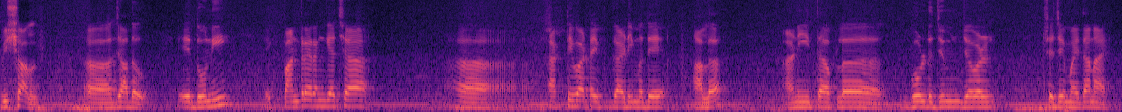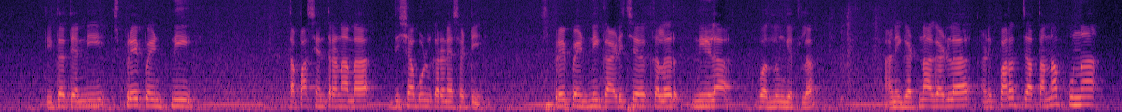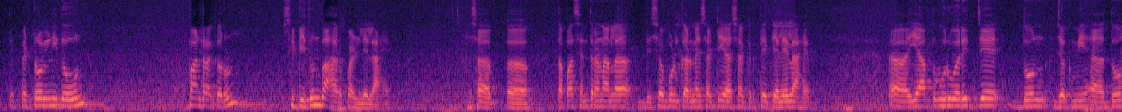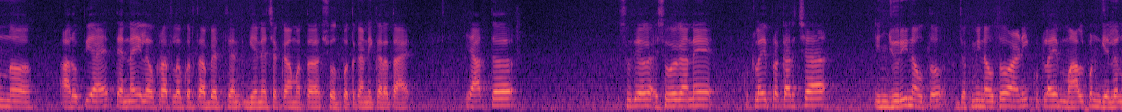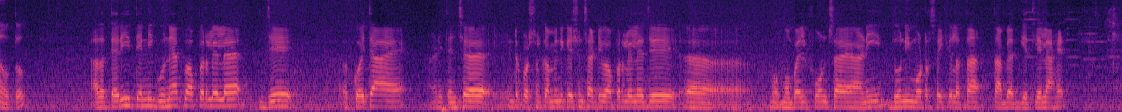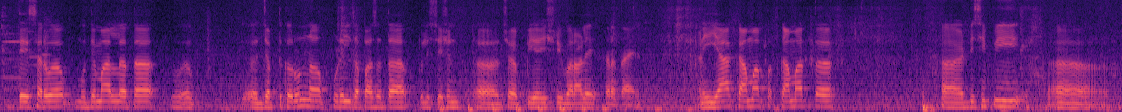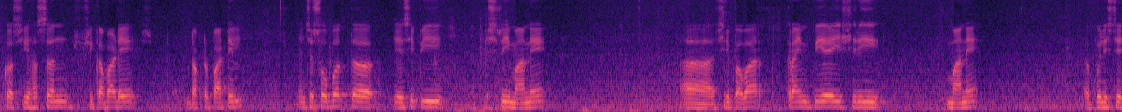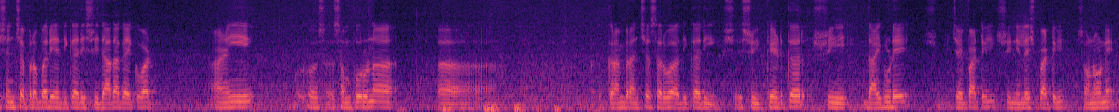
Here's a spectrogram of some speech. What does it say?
विशाल जाधव हे दोन्ही एक पांढऱ्या रंगाच्या ॲक्टिवा टाईप गाडीमध्ये आलं. आणि इथं आपलं गोल्ड जिम जवळचे जे मैदान आहे तिथं त्यांनी स्प्रे पेंटनी तपास यंत्रणाला दिशाभूल करण्यासाठी स्प्रे पेंटनी गाडीचं कलर निळा बदलून घेतलं. आणि घटना घडलं आणि परत जाताना पुन्हा ते पेट्रोलनी देऊन पांढरा करून सिटीतून बाहेर पडलेला आहे. असा तपास यंत्रणाला दिशाभूल करण्यासाठी अशा कृत्य केलेलं आहेत यात उर्वरित जे दोन जखमी दोन आरोपी आहेत त्यांनाही लवकरात लवकर ताब्यात घेण्याचं काम आता शोध करत आहेत. यात सुदैव सुयोगाने कुठल्याही प्रकारच्या इंजुरी नव्हतं जखमी नव्हतं आणि कुठलाही माल पण गेलं नव्हतं. आता तरी त्यांनी गुन्ह्यात वापरलेल्या जे कोयत्या आहे आणि त्यांच्या इंटरपर्सनल कम्युनिकेशनसाठी वापरलेले जे मो मोबाईल फोन्स आहे आणि दोन्ही मोटरसायकल आता ताब्यात घेतलेल्या आहेत. ते सर्व मुद्देमाल आता जप्त करून पुढील तपास आता पोलीस स्टेशन च्या पी आय श्री वराळे करत आहेत. आणि या कामा कामात D C P Shri Hasan Shri Kabade doctor Patil यांच्यासोबत A C P Shri Mane Shri Pawar crime P I Shri Mane police स्टेशनच्या प्रभारी अधिकारी श्री दादा गायकवाड आणि संपूर्ण क्राईम ब्रांचचे सर्व अधिकारी Shri Shri Kedkar Shri Daigude Shri Jay Patil Shri Nilesh Patil Sonawane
